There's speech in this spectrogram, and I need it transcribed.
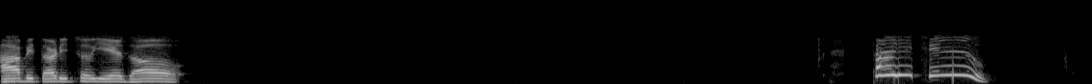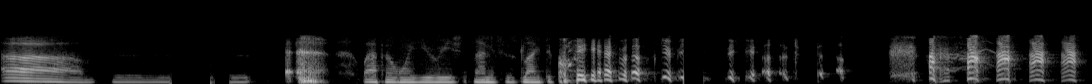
I'll be 32 years old. Thirty-two. Um, what happened when you reach ninety-six like the queen?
